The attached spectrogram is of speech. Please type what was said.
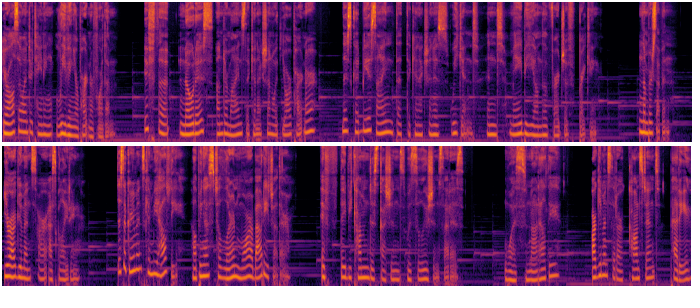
you're also entertaining leaving your partner for them. If the notice undermines the connection with your partner, this could be a sign that the connection is weakened and may be on the verge of breaking. Number seven, your arguments are escalating. Disagreements can be healthy, helping us to learn more about each other if they become discussions with solutions, that is. Was not healthy? Arguments that are constant, petty,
